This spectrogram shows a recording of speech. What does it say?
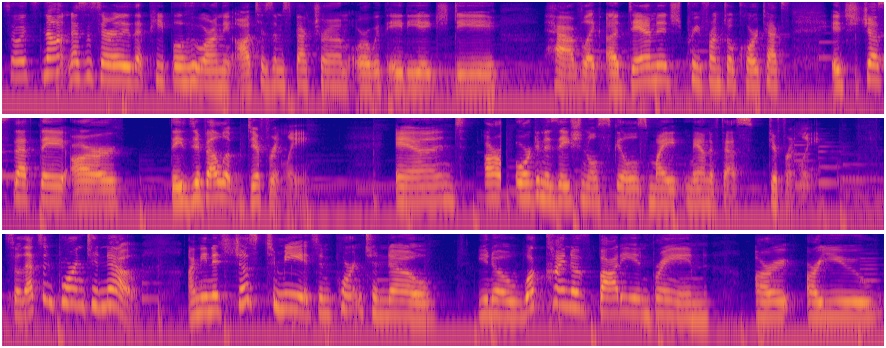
So it's not necessarily that people who are on the autism spectrum or with ADHD have like a damaged prefrontal cortex. It's just that they are they develop differently. And our organizational skills might manifest differently. So that's important to know. I mean, it's just to me, it's important to know, you know, what kind of body and brain are are you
